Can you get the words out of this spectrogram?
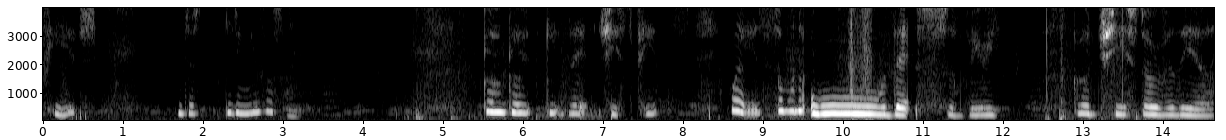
pet. Just getting everything. Go and go get that chest pets. Wait, is someone... Oh, that's a very good chest over there.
